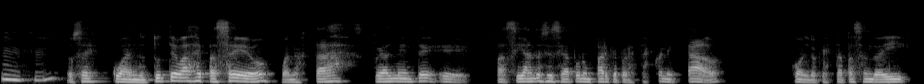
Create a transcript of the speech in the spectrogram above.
Entonces, cuando tú te vas de paseo, cuando estás realmente eh, paseando, si sea por un parque, pero estás conectado con lo que está pasando ahí,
